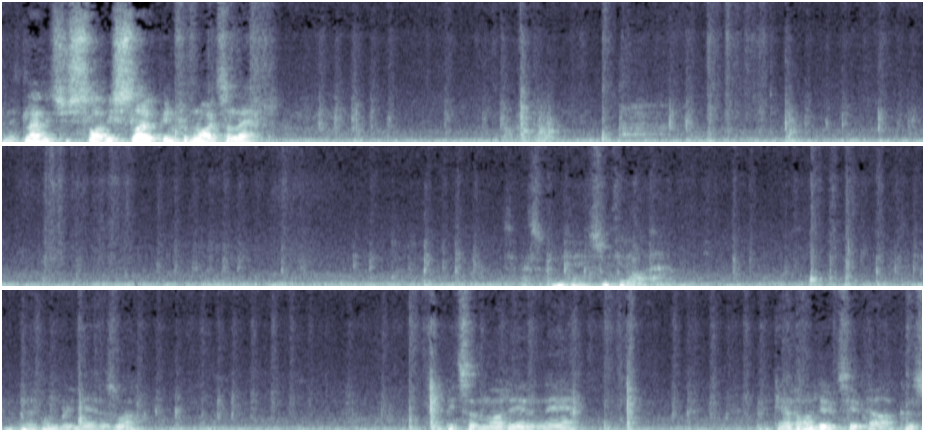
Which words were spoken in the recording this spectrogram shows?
And the land is just slightly sloping from right to left. Something like that. A bit of umber in there as well. bits of mud here and there. But again, I don't want to do it too dark because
